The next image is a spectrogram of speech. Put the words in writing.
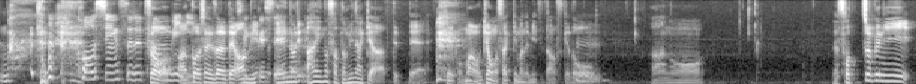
更新するそうたんびに。あ更新されて「あみえのからねり愛の里見なきゃ」って言って結構まあ今日もさっきまで見てたんですけど、うんあの率直に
